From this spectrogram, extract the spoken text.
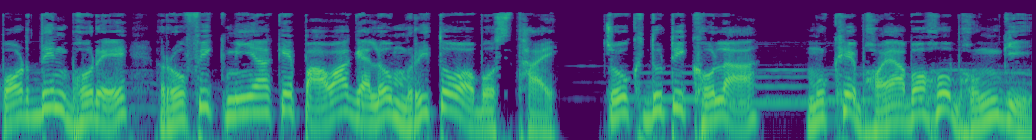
পরদিন ভোরে রফিক মিয়াকে পাওয়া গেল মৃত অবস্থায়। চোখ দুটি খোলা, মুখে ভয়াবহ ভঙ্গি।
